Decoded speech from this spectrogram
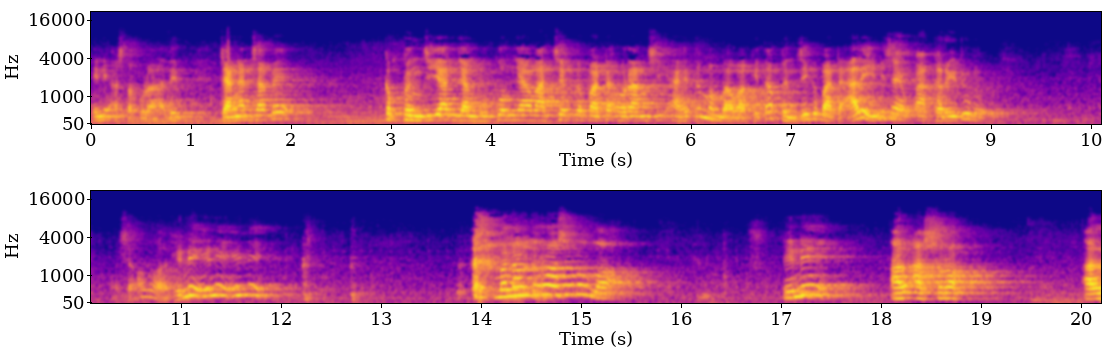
Ini astagfirullahaladzim. Jangan sampai kebencian yang hukumnya wajib kepada orang Syiah itu membawa kita benci kepada Ali. Ini saya pagari dulu. Masya Allah. Ini ini ini menantu Rasulullah. Ini al asraf al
